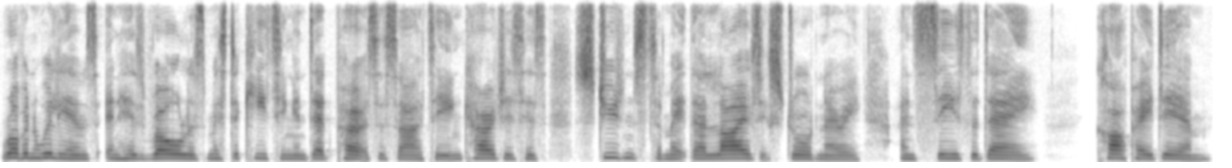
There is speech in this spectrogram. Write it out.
Robin Williams, in his role as Mr. Keating in Dead Poet Society, encourages his students to make their lives extraordinary and seize the day. Carpe diem.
